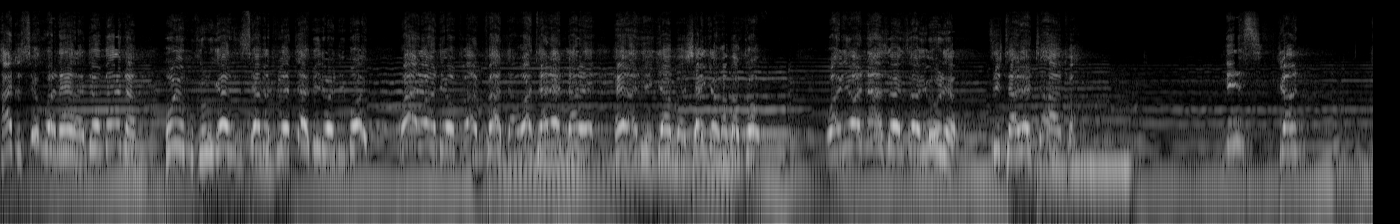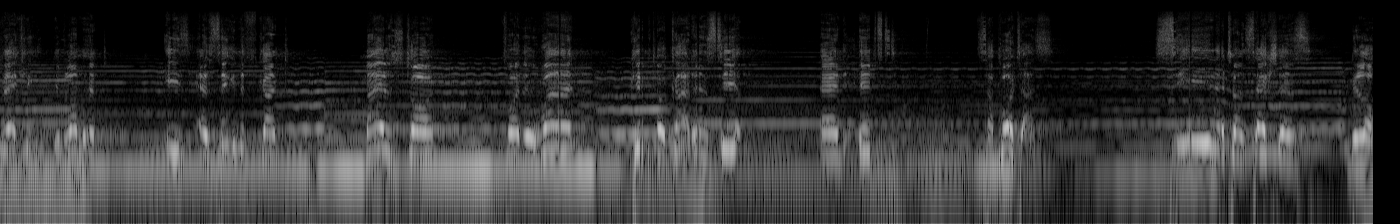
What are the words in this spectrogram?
hatusiokuwa na hela. Ndio maana huyu mkurugenzi sema tuletee bilioni moja, wale waliopata wataleta hela nyingi hapa. Shangia kwa makofi, walionazo hizo yule zitaleta hapa. This groundbreaking development is a significant milestone for the one cryptocurrency and its supporters. See the transactions below.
